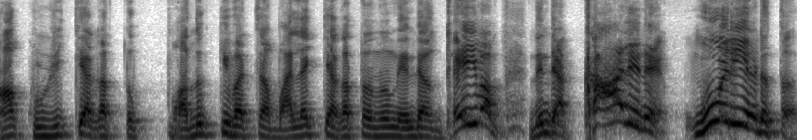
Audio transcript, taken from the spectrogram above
ആ കുഴിക്കകത്ത് പതുക്കി വച്ച വലയ്ക്കകത്ത് നിന്ന് എന്റെ ദൈവം നിന്റെ കാലിനെ ഊരിയെടുത്ത്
